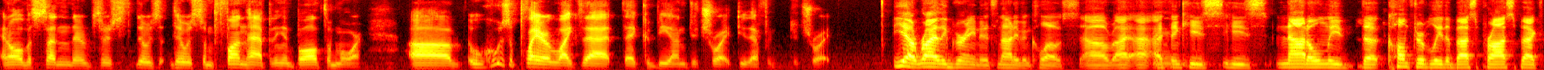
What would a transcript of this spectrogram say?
and all of a sudden there's there's there was there was some fun happening in Baltimore. Uh, who's a player like that that could be on Detroit? Do that for Detroit. Yeah, Riley Greene. It's not even close. Uh, I, I, I mm-hmm. think he's he's not only the comfortably the best prospect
